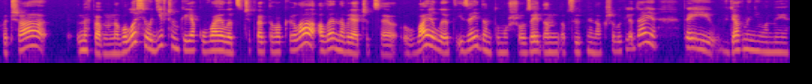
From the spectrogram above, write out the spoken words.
Хоча не впевнена, волосся у дівчинки, як у Вайлет з четвертого крила, але навряд чи це Вайлет і Зейден, тому що Зейден абсолютно інакше виглядає, та і вдягнені вони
